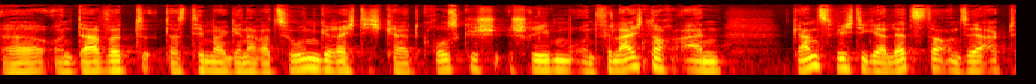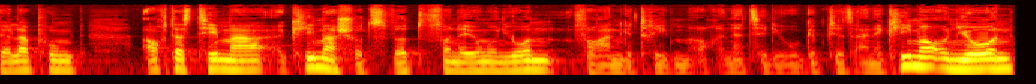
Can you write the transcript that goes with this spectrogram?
Äh, und da wird das Thema Generationengerechtigkeit großgeschrieben und vielleicht noch ein Ganz wichtiger letzter und sehr aktueller Punkt, auch das Thema Klimaschutz wird von der Jungen Union vorangetrieben, auch in der CDU. Gibt jetzt eine Klimaunion,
